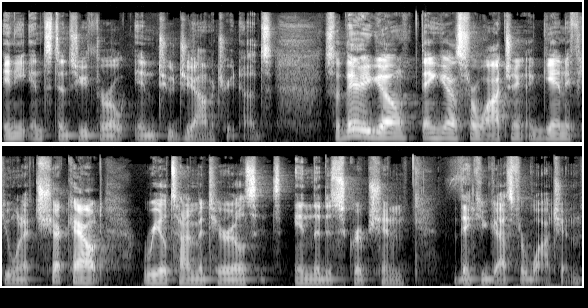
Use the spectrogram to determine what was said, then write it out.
any instance you throw into geometry nodes. So there you go. Thank you guys for watching. Again, if you want to check out real-time materials, it's in the description. Thank you guys for watching.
